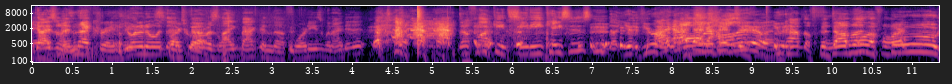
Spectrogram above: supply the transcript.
Hey, guys, Isn't that crazy? You want to know what the tour up. was like back in the 40s when I did it? the fucking CD cases. the- you- if you were a I had hauler, that shit hauler, too. you would have the, full double, one. the four. Ooh.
